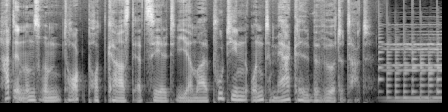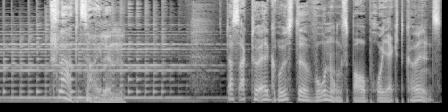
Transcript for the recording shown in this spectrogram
hat in unserem Talk-Podcast erzählt, wie er mal Putin und Merkel bewirtet hat. Schlagzeilen. Das aktuell größte Wohnungsbauprojekt Kölns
